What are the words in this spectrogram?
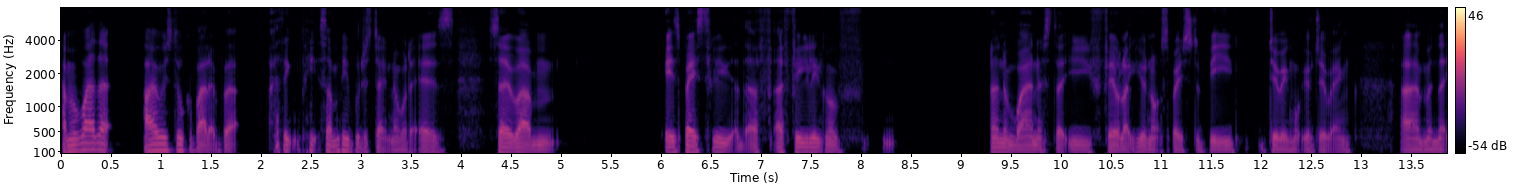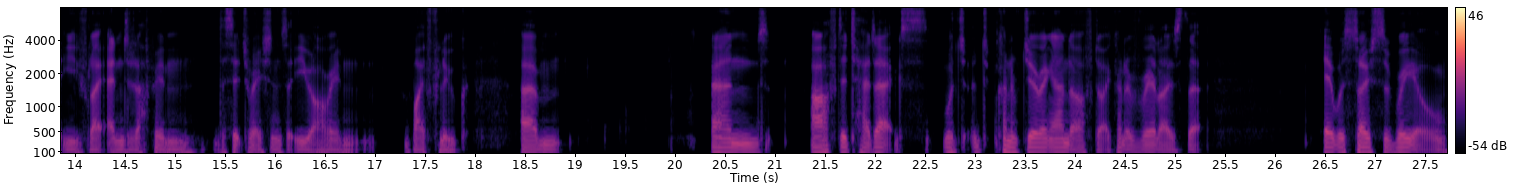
I'm aware that I always talk about it, but I think pe- some people just don't know what it is. So um, it's basically a, a feeling of an awareness that you feel like you're not supposed to be doing what you're doing um, and that you've like ended up in the situations that you are in by fluke. Um, and after TEDx, which kind of during and after, I kind of realized that it was so surreal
